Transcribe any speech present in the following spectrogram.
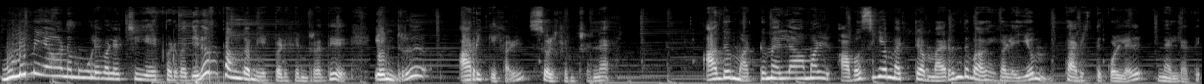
முழுமையான மூளை வளர்ச்சி ஏற்படுவதிலும் பங்கம் ஏற்படுகின்றது என்று அறிக்கைகள் சொல்கின்றன. அது மட்டுமல்லாமல் அவசியமற்ற மருந்து வகைகளையும் தவிர்த்து கொள்ளல் நல்லது.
